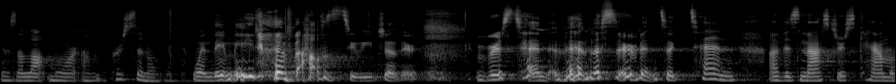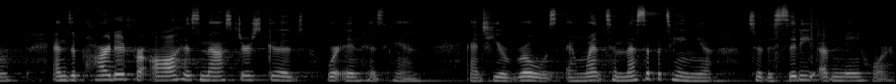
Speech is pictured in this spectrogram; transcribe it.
it was a lot more um, personal when they made vows to each other. Verse 10 Then the servant took 10 of his master's camel and departed, for all his master's goods were in his hand. And he arose and went to Mesopotamia to the city of Nahor.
